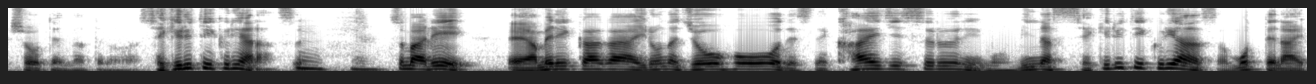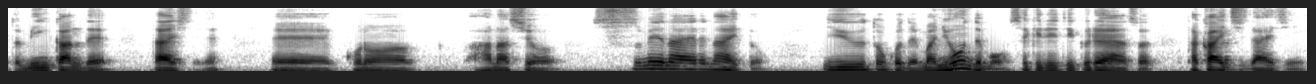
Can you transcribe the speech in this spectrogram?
焦点になってるのは、セキュリティクリアランス。うんうんつまり、えーアメリカがいろんな情報をですね、開示するにも、みんなセキュリティクリアランスを持ってないと、民間で対してね、えーこの話を進められないというところで、まあ、日本でもセキュリティクリアランス、高市大臣、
